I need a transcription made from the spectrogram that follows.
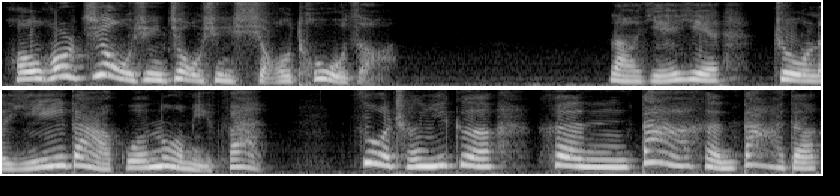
好好教训教训小兔子。老爷爷煮了一大锅糯米饭，做成一个很大很大的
